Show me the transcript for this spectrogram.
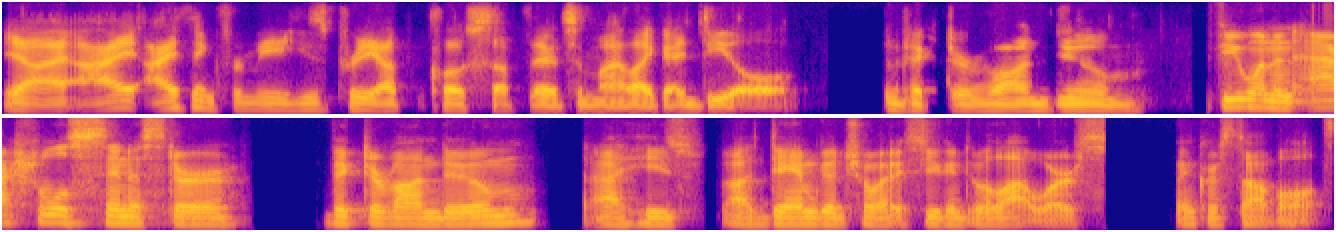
Yeah, I, I I think for me he's pretty up close up there to my like ideal Victor Von Doom. If you want an actual sinister Victor Von Doom, uh, he's a damn good choice. You can do a lot worse than Christoph Waltz.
